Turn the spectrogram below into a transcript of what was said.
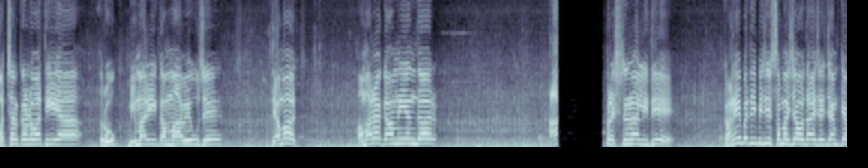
મચ્છર કરડવાથી આ રોગ બીમારી ગામમાં આવે છે. તેમજ અમારા ગામની અંદર આ પ્રશ્નના લીધે ઘણી બધી બીજી સમસ્યાઓ થાય છે, જેમ કે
